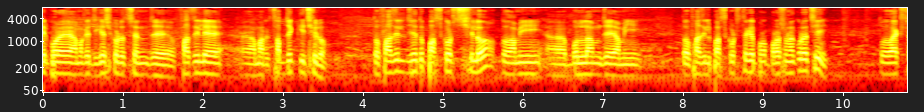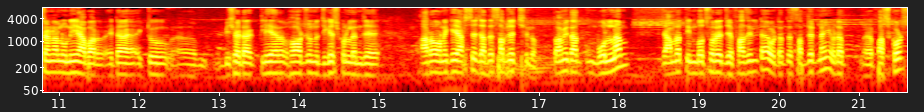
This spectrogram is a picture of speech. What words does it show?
এরপরে আমাকে জিজ্ঞেস করেছেন যে ফাজিলে, আমার সাবজেক্ট কী ছিল? তো ফাজিল যেহেতু পাস কোর্স ছিল, তো আমি বললাম যে আমি তো ফাজিল পাস কোর্স থেকে পড়াশোনা করেছি। তো এক্সটার্নাল উনি আবার এটা একটু বিষয়টা ক্লিয়ার হওয়ার জন্য জিজ্ঞেস করলেন যে আরও অনেকেই আসছে যাদের সাবজেক্ট ছিল। তো আমি তা বললাম যে, আমরা তিন বছরের যে ফাজিলটা, ওটাতে সাবজেক্ট নাই, ওটা পাস কোর্স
